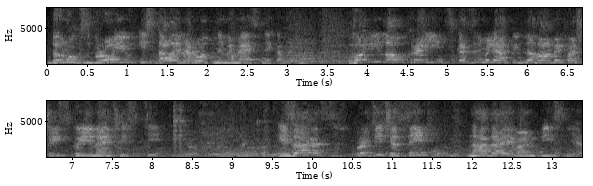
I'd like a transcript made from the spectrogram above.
до рук зброю і стали народними месниками. Горіла українська земля під ногами фашистської нечисті. І зараз про ці часи нагадає вам пісня.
